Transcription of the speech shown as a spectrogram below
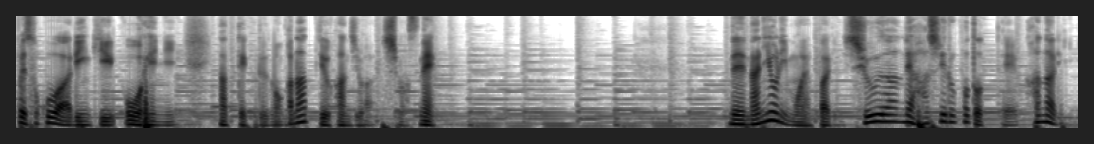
っぱりそこは臨機応変になってくるのかなっていう感じはしますね。で、何よりもやっぱり集団で走ることってかなり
